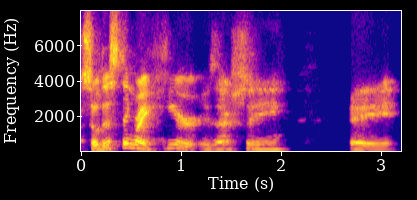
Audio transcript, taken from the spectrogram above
so this thing right here is actually a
